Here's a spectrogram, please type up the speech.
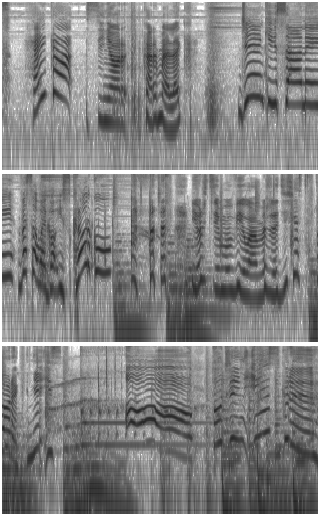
Hejka, senior Karmelek. Dzięki, Sunny. Wesołego iskrorku. Już ci mówiłam, że dziś jest wtorek, nie is... O! To dzień iskry!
